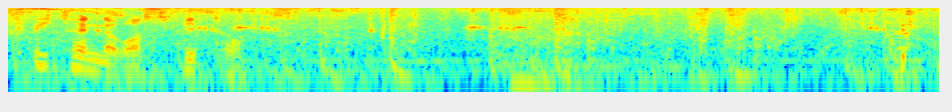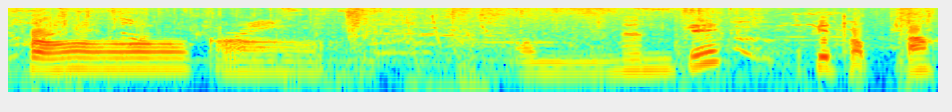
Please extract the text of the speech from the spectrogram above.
스피터 있나 봐 스피터. 스피터가 없는데? 스피터 없다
